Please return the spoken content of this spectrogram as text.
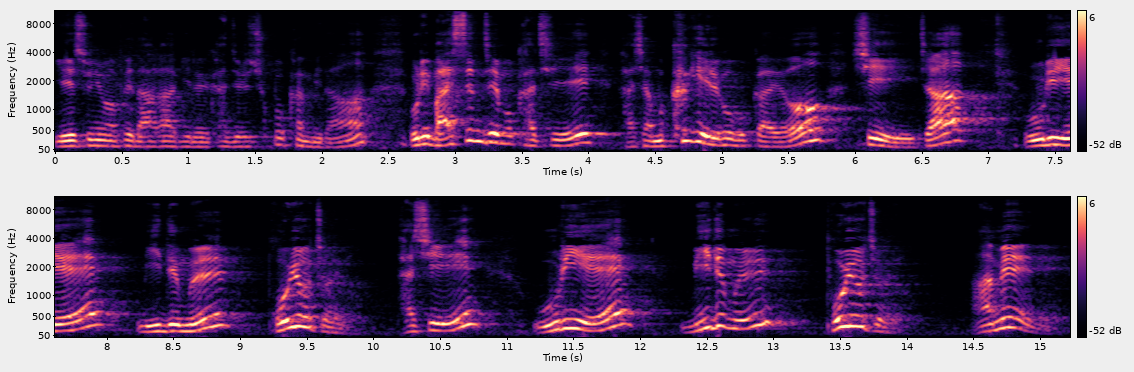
예수님 앞에 나가기를 간절히 축복합니다. 우리 말씀 제목 같이 다시 한번 크게 읽어볼까요? 시작. 우리의 믿음을 보여줘요. 다시 우리의 믿음을 보여줘요. 아멘.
